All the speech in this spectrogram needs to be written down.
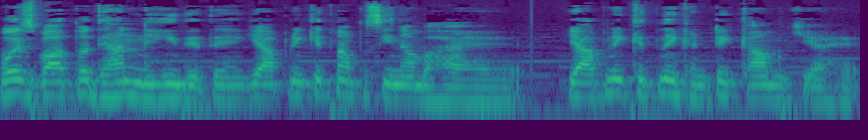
वो इस बात पर ध्यान नहीं देते हैं कि आपने कितना पसीना बहाया है, या आपने कितने घंटे काम किया है।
